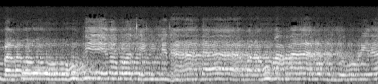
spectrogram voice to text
بل قلوبهم في غمرة من هذا ولهم أعمال من دون ذلك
